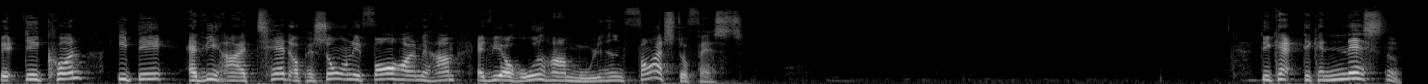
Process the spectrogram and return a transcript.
Øh, det er kun i det, at vi har et tæt og personligt forhold med ham, at vi overhovedet har muligheden for at stå fast. Det kan, det kan næsten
